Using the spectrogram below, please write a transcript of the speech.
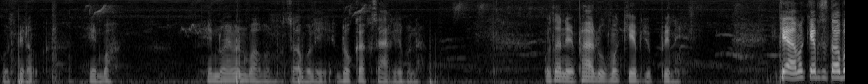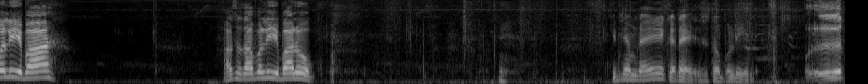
คุณพี่น้องเห็นบ่ เห็นหน่วยมันบ่ผมสตรอเบอรี่ดกกักซากอยู่พุ่นน่ะบ่ทันได้พาลูกมาเก็บอยู่เป็นนี่แกมาเก็บสตรอเบอรี่บ่เอาสตรอเบอรี่บ่ลูกนี่กินยำได้ก็ได้สตรอเบอรี่นี่ปืด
